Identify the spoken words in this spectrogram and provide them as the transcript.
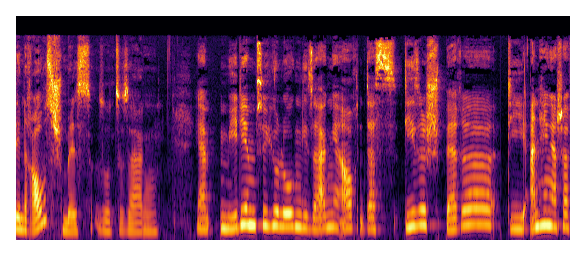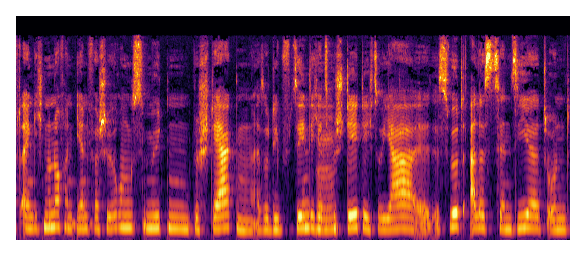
den Rausschmiss sozusagen? Ja, Medienpsychologen, die sagen ja auch, dass diese Sperre die Anhängerschaft eigentlich nur noch in ihren Verschwörungsmythen bestärken. Also die sehen sich jetzt mhm. bestätigt, so ja, es wird alles zensiert und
